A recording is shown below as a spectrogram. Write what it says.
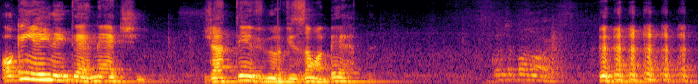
Alguém aí na internet já teve uma visão aberta? Conta para nós.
